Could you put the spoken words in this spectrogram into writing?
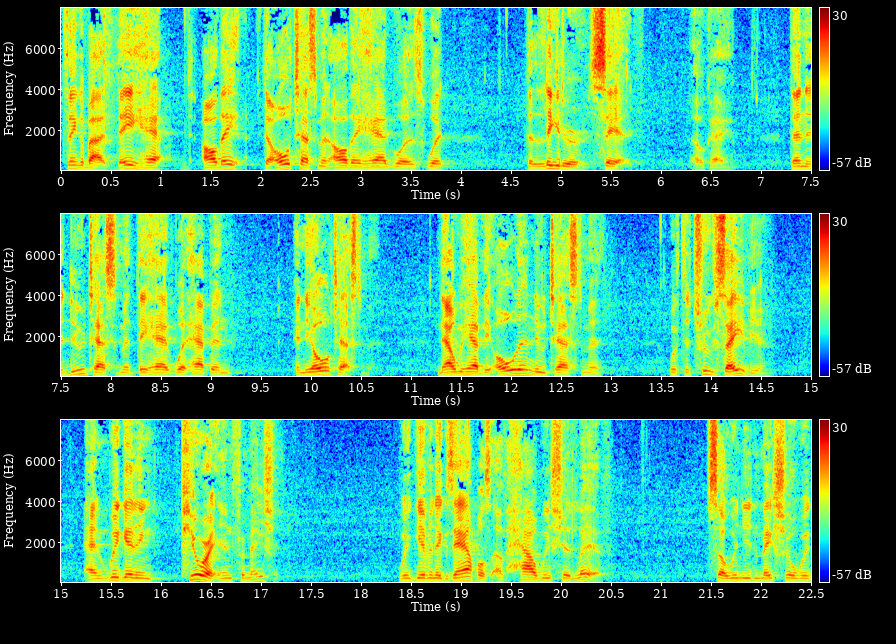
Think about it. They had, all they, the Old Testament, all they had was what the leader said. Okay? Then the New Testament, they had what happened in the Old Testament. Now we have the Old and New Testament with the true Savior, and we're getting pure information. We're given examples of how we should live. So we need to make sure we're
